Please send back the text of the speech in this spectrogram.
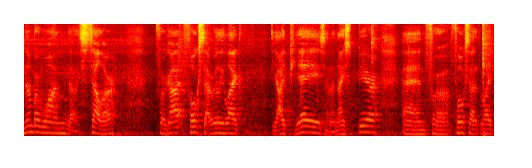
number one uh, seller for guy, folks that really like the IPAs and a nice beer, and for folks that like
